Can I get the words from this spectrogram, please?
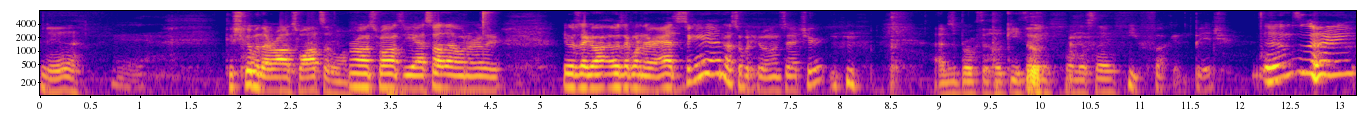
Yeah. Cause she come in that Ron Swanson one. Ron Swanson. Yeah, I saw that one earlier. It was like it was like one of their ads. It's like, yeah, I know somebody who owns that shirt. I just broke the hooky thing on this thing. you fucking bitch. I'm sorry.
